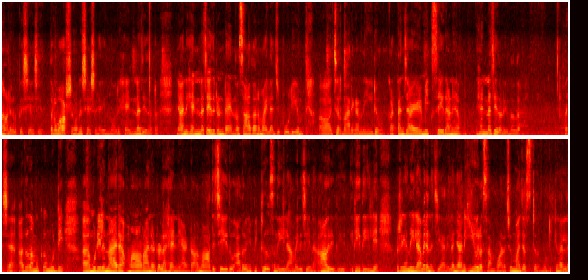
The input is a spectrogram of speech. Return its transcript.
നാളുകൾക്ക് ശേഷം എത്ര വർഷങ്ങൾക്ക് ശേഷം ഞാൻ ഇന്നൊരു ഹെന്ന ചെയ്ത കേട്ടോ. ഞാൻ ഹെന്ന ചെയ്തിട്ടുണ്ടായിരുന്നു. സാധാരണ മൈലാഞ്ചി പൊടിയും ചെറുനാരങ്ങ നീരും കട്ടൻ ചായയും മിക്സ് ചെയ്താണ് ഹെന്ന ചെയ്തുകൊണ്ടിരുന്നത് പക്ഷേ അത് നമുക്ക് മുടി മുടിയിലെ നര മാറാനായിട്ടുള്ള ഹെന്നയാട്ടോ. അത് ആദ്യം ചെയ്തു അത് കഴിഞ്ഞ് പിറ്റേ ദിവസം നീലാമരി ചെയ്യുന്ന ആ ഒരു രീതി രീതിയില്ലേ. പക്ഷേ ഞാൻ നീലാമരി ഒന്നും ചെയ്യാറില്ല. ഞാൻ ഈ ഒരു സംഭവമാണ് ചുമ്മാ ജസ്റ്റ് മുടിക്ക് നല്ല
